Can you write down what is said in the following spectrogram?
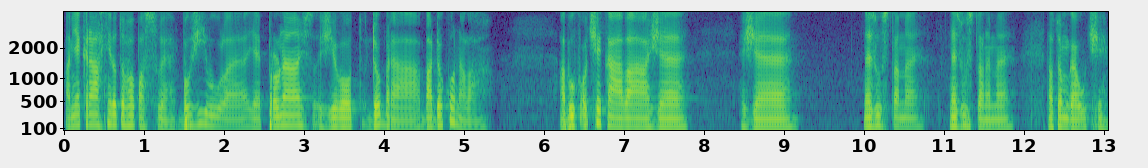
a mě krásně do toho pasuje. Boží vůle je pro náš život dobrá, ba dokonalá. A Bůh očekává, že, že nezůstaneme, nezůstaneme na tom gauči.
